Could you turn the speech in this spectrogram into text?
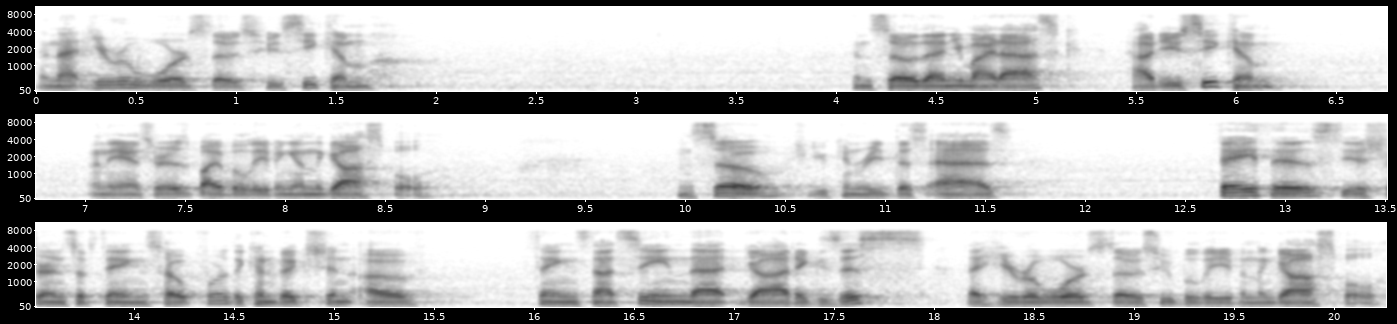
and that He rewards those who seek Him. And so then you might ask, how do you seek Him? And the answer is by believing in the gospel. And so you can read this as faith is the assurance of things hoped for, the conviction of things not seen, that God exists, that He rewards those who believe in the gospel.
